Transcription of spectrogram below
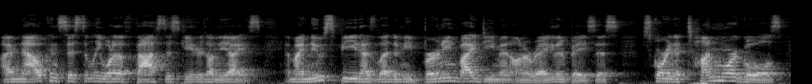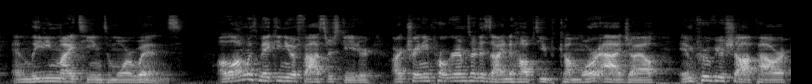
I am now consistently one of the fastest skaters on the ice, and my new speed has led to me burning by D-men on a regular basis, scoring a ton more goals, and leading my team to more wins. Along with making you a faster skater, our training programs are designed to help you become more agile, improve your shot power,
